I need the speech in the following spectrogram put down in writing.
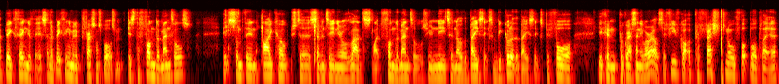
a big thing of this, and a big thing of being a professional sportsman, is the fundamentals. It's something I coach to 17 year old lads like fundamentals. You need to know the basics and be good at the basics before you can progress anywhere else. If you've got a professional football player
